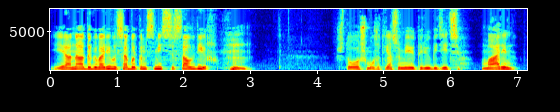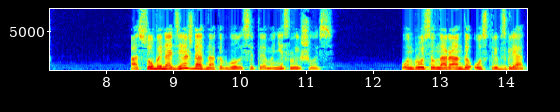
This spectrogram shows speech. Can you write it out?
И она договорилась об этом с миссис Алвир. Хм. Что ж, может, я сумею переубедить Марин? Особой надежды, однако, в голосе Тема не слышалось. Он бросил на Ранда острый взгляд.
